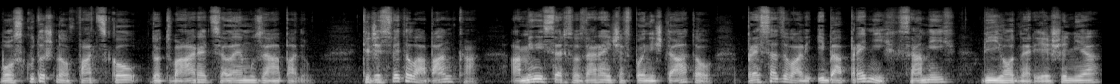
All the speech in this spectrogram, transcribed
bol skutočnou fackou do tváre celému západu. Keďže Svetová banka a ministerstvo zahraničia Spojených štátov presadzovali iba pre nich samých výhodné riešenia,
